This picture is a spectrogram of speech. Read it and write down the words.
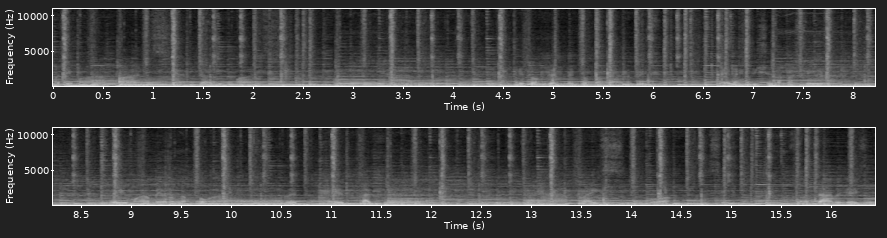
Pati mga pants. Yan. Daming pants. Yan. Ito ang ganda ng panalo guys. Kaya lang hindi sila ka-sale. So yung mga meron lang pong ah, red, red tag na dami guys. Oh.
